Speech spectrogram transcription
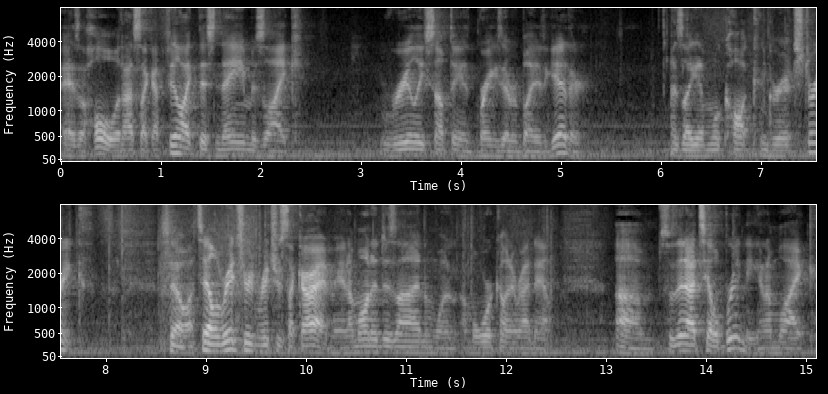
as a whole. And I was like, I feel like this name is like really something that brings everybody together. I was like, and we'll call it congruent strength. So I tell Richard, and Richard's like, all right, man, I'm on a design. I'm gonna, I'm gonna work on it right now. Um, so then I tell Brittany, and I'm like,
